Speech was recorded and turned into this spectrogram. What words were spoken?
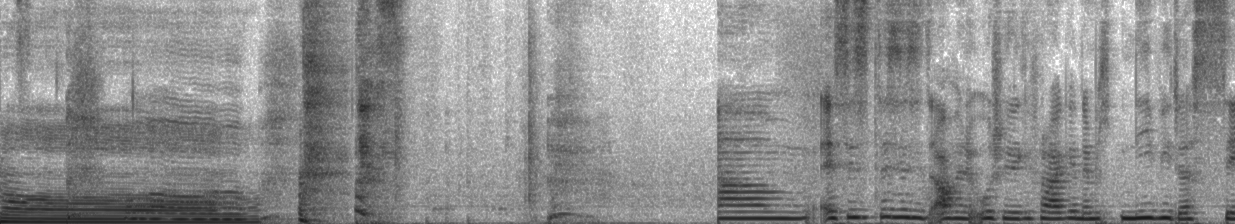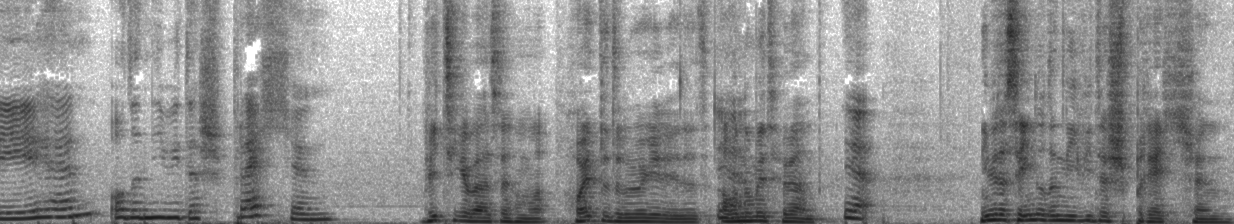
Oh. Ähm, es ist, das ist jetzt auch eine urschwierige Frage, nämlich nie wieder sehen oder nie wieder sprechen. Witzigerweise haben wir heute drüber geredet, Ja. aber nur mit Hören. Ja. Nie wieder sehen oder nie wieder sprechen.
